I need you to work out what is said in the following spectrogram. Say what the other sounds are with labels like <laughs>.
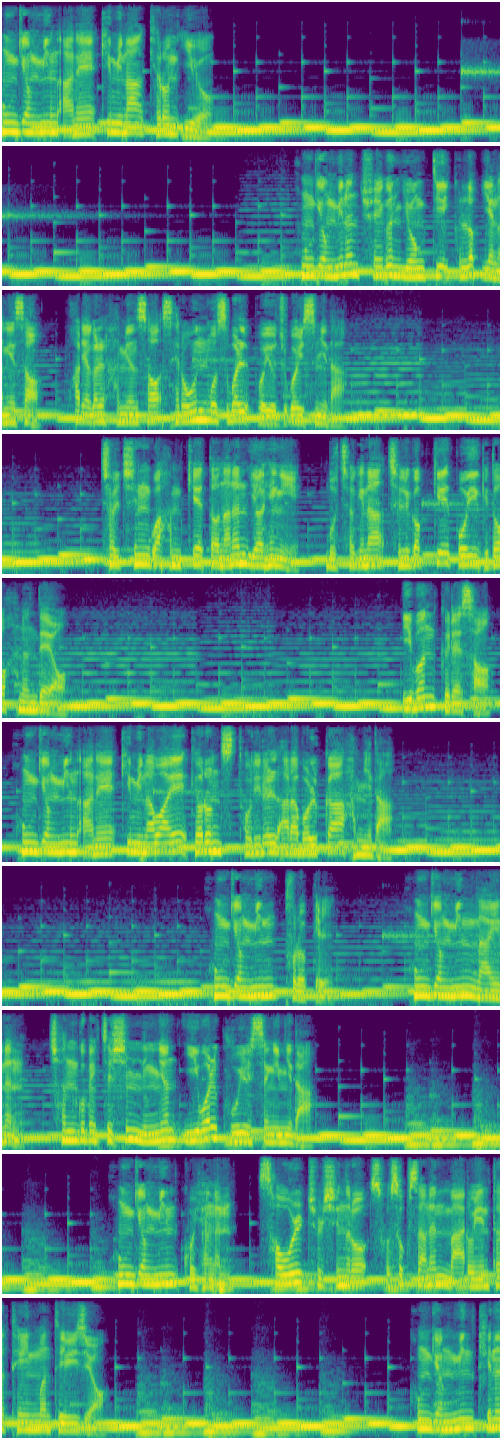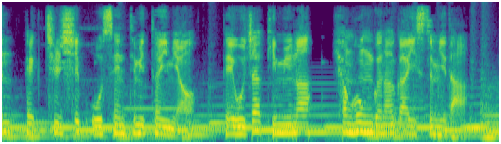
홍경민 아내 김이나 결혼 이유 홍경민은 최근 용띠 클럽 예능에서 활약을 하면서 새로운 모습을 보여주고 있습니다. 절친과 함께 떠나는 여행이 무척이나 즐겁게 보이기도 하는데요. 이번 글에서 홍경민 아내 김이나와의 결혼 스토리를 알아볼까 합니다. 홍경민 프로필 홍경민 나이는 1976년 2월 9일 생입니다. 홍경민 고향은 서울 출신으로 소속사는 마루엔터테인먼트이죠. 홍경민 키는 175cm이며 배우자 김유나, 형 홍건아가 있습니다.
